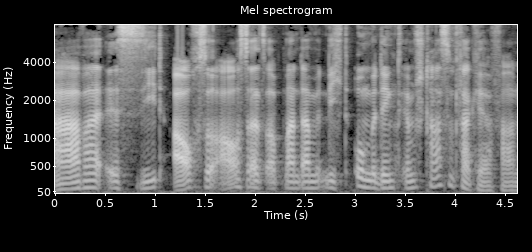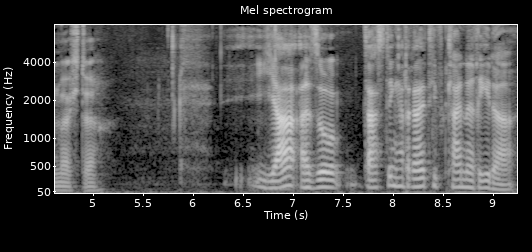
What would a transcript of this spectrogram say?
aber es sieht auch so aus, als ob man damit nicht unbedingt im Straßenverkehr fahren möchte. Ja, also das Ding hat relativ kleine Räder.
